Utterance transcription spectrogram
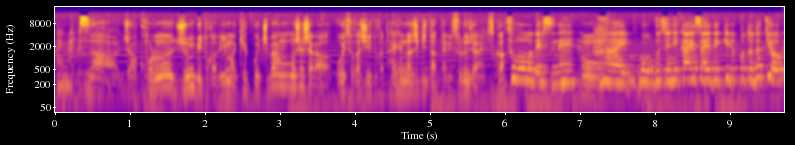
あります。なじゃあこの準備とかで今結構一番もしかしたらお忙しいとか大変な時期だったりするんじゃないですか？そうですね、はい。もう無事に開催できることだけを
